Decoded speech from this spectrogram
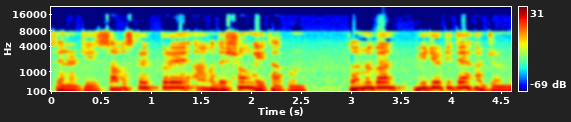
চ্যানেলটি সাবস্ক্রাইব করে আমাদের সঙ্গেই থাকুন। ধন্যবাদ, ভিডিওটি দেখার জন্য।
